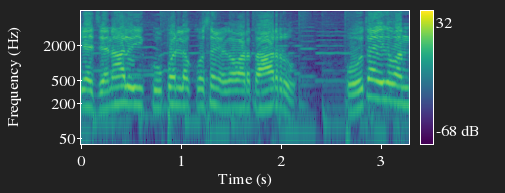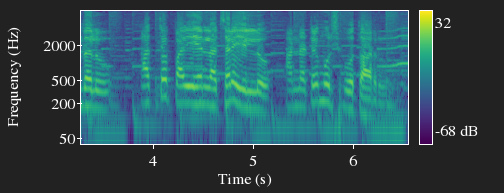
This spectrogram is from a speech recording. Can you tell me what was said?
ఇక జనాలు ఈ కూపన్ల కోసం ఎగబడతారు. పోతే ఐదు వందలు అత్తే పదిహేను లక్షల ఇల్లు అన్నట్టే మురిసిపోతారు.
